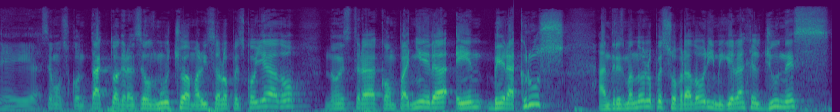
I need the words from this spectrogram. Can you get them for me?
Eh, hacemos contacto, agradecemos mucho a Marisa López Collado, nuestra compañera en Veracruz. Andrés Manuel López Obrador y Miguel Ángel Yunes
